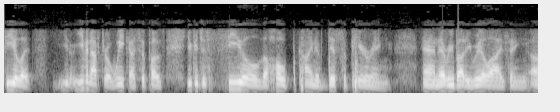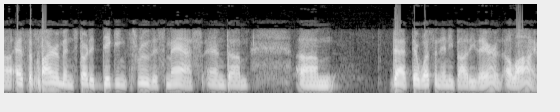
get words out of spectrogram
feel it you know even after a week i suppose you could just feel the hope kind of disappearing and everybody realizing uh, as the firemen started digging through this mass and um, um, that there wasn't anybody there alive.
